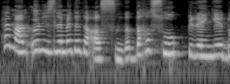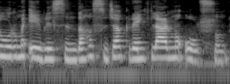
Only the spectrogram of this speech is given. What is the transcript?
Hemen ön izlemede de aslında daha soğuk bir renge doğru mu evrilsin, daha sıcak renkler mi olsun?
